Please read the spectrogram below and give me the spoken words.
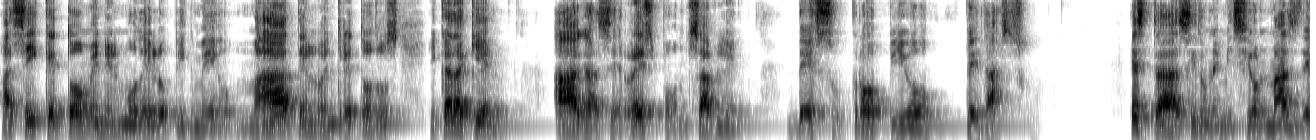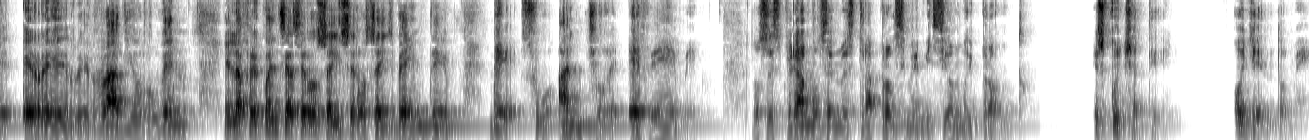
Así que tomen el modelo pigmeo, mátenlo entre todos y cada quien hágase responsable de su propio pedazo. Esta ha sido una emisión más de RR Radio Rubén en la frecuencia 060620 de su Anchor FM. Los esperamos en nuestra próxima emisión muy pronto. Escúchate, oyéndome.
